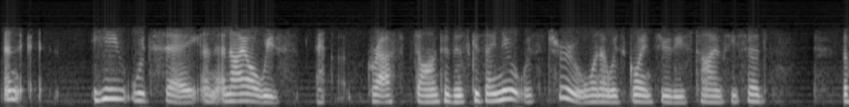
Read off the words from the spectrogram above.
and he would say, and, and I always grasped onto this because I knew it was true when I was going through these times. He said, The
